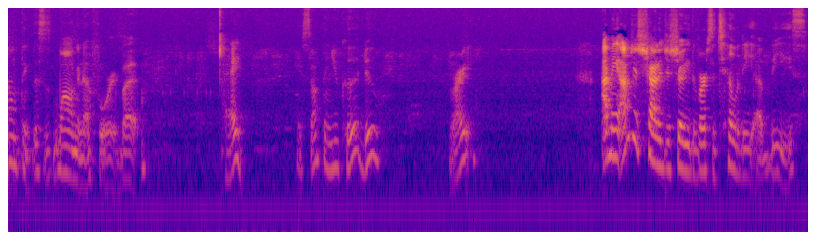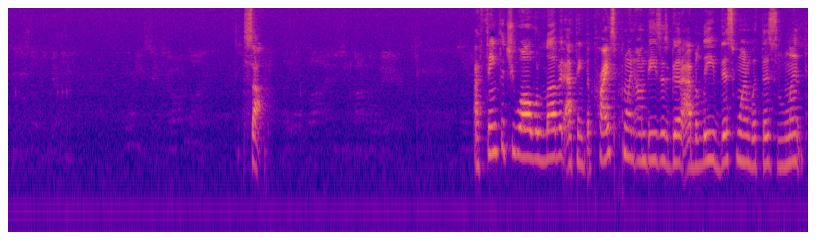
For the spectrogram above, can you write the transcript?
I don't think this is long enough for it, but hey, it's something you could do, right? I mean, I'm just trying to just show you the versatility of these. So, I think that you all will love it. I think the price point on these is good. I believe this one with this length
